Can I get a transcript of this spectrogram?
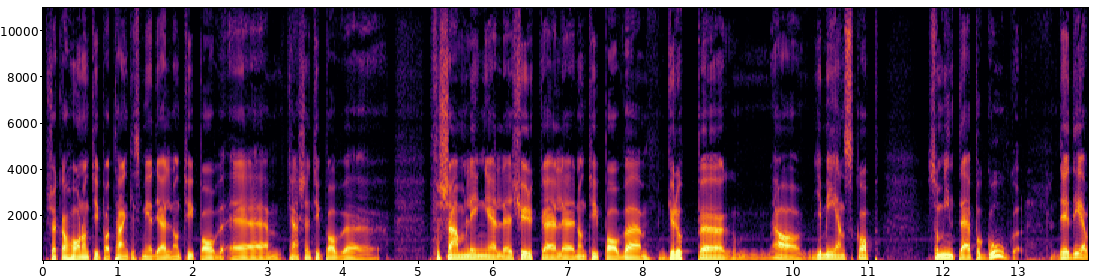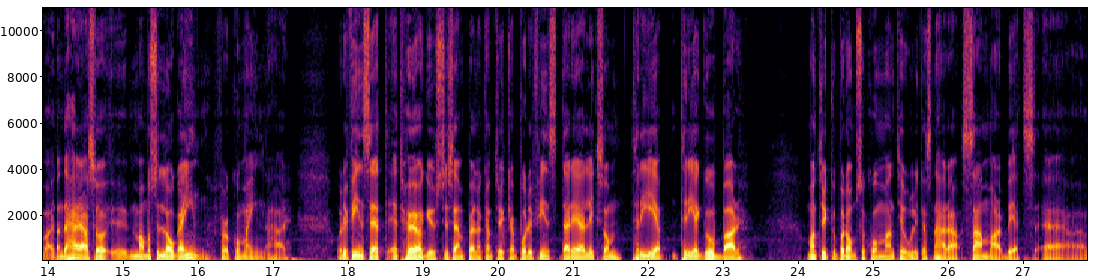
försöka ha någon typ av tankesmedja eller någon typ av, eh, kanske en typ av eh, församling eller kyrka eller någon typ av eh, grupp, eh, ja, gemenskap som inte är på Google. Det är det va. Det här är alltså, eh, man måste logga in för att komma in här. Och det finns ett, ett höghus till exempel, man kan trycka på. Det finns där det är liksom tre, tre gubbar. Om man trycker på dem så kommer man till olika sådana här eh, samarbets... Eh,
